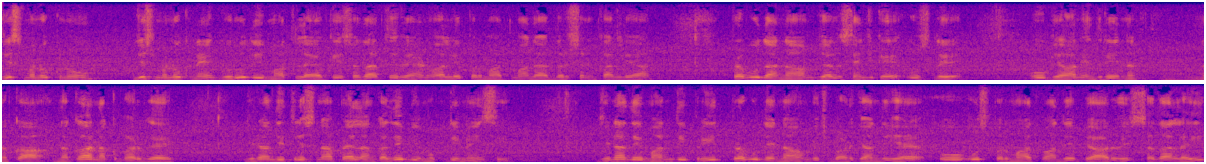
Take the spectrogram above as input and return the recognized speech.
ਜਿਸ ਮਨੁੱਖ ਨੂੰ ਜਿਸ ਮਨੁੱਖ ਨੇ ਗੁਰੂ ਦੀ ਮਤ ਲੈ ਕੇ ਸਦਾ ਤੇ ਰਹਿਣ ਵਾਲੇ ਪਰਮਾਤਮਾ ਦਾ ਦਰਸ਼ਨ ਕਰ ਲਿਆ, ਪ੍ਰਭੂ ਦਾ ਨਾਮ ਜਲ ਸਿੰਜ ਕੇ ਉਸ ਦੇ ਉਹ ਗਿਆਨ ਇੰਦਰੀ ਨਕਾ ਨਕਾ ਨਕ ਭਰ ਗਏ, ਜਿਨ੍ਹਾਂ ਦੀ ਤ੍ਰਿਸ਼ਨਾ ਪਹਿਲਾਂ ਕਦੇ ਵੀ ਮੁਕਤੀ ਨਹੀਂ ਸੀ। ਜਿਨ੍ਹਾਂ ਦੇ ਮਨ ਦੀ ਪ੍ਰੀਤ ਪ੍ਰਭੂ ਦੇ ਨਾਮ ਵਿੱਚ ਬਣ ਜਾਂਦੀ ਹੈ, ਉਹ ਉਸ ਪਰਮਾਤਮਾ ਦੇ ਪਿਆਰ ਵਿੱਚ ਸਦਾ ਲਈ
